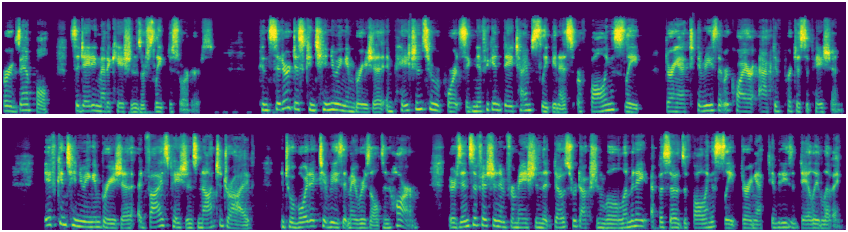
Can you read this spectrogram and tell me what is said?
for example, sedating medications or sleep disorders. Consider discontinuing Inbrija in patients who report significant daytime sleepiness or falling asleep during activities that require active participation. If continuing Inbrija, advise patients not to drive and to avoid activities that may result in harm. There's insufficient information that dose reduction will eliminate episodes of falling asleep during activities of daily living.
